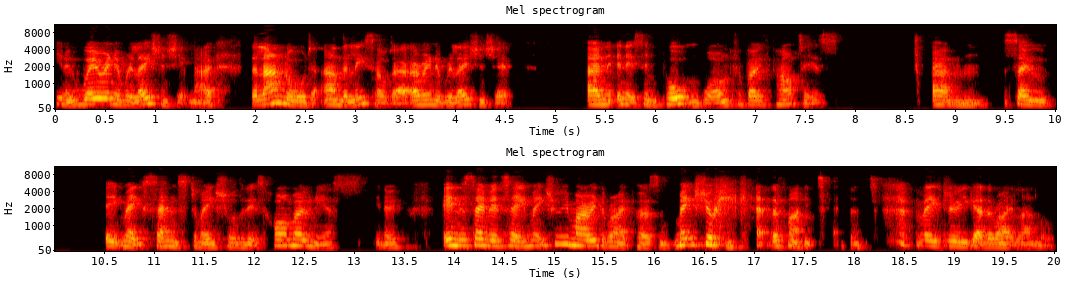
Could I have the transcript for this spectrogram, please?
you know, we're in a relationship now. The landlord and the leaseholder are in a relationship, and, and it's important one for both parties. Um, so it makes sense to make sure that it's harmonious you know in the same way to say make sure you marry the right person make sure you get the right tenant make sure you get the right landlord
